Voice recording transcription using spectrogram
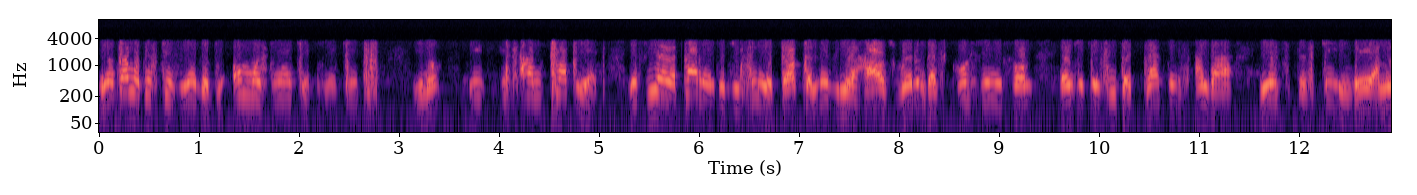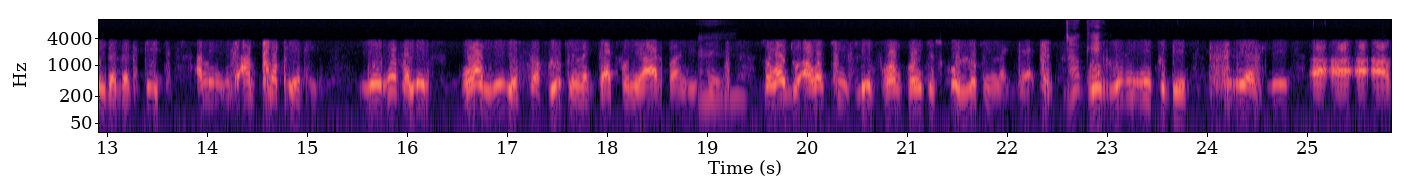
you know, some of these kids may be almost naked, naked. You know, it, it's inappropriate. If you are a parent and you see a doctor live in your house wearing that school uniform, and you can see the darkness underneath the skin there, I mean, the, the skin, I mean, it's inappropriate. You never live home, you yourself, looking like that when your husband is mm-hmm. there. So why do our kids live home going to school looking like that? Okay. We really need to be seriously uh, uh, uh, uh,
